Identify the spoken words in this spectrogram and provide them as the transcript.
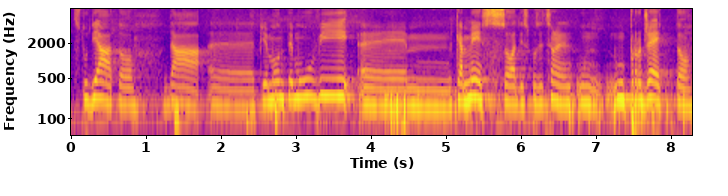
studiato da eh, Piemonte Movie ehm, che ha messo a disposizione un, un progetto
